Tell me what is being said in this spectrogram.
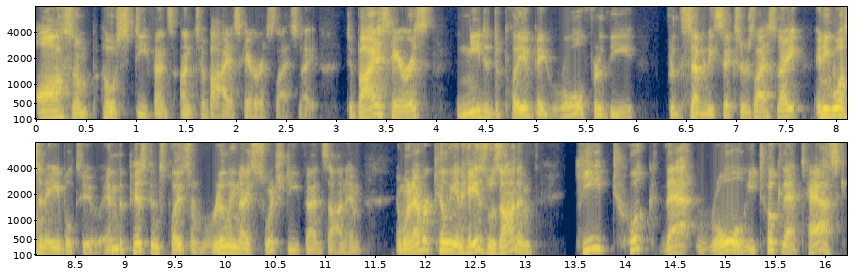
awesome post defense on Tobias Harris last night. Tobias Harris needed to play a big role for the for the 76ers last night, and he wasn't able to. And the Pistons played some really nice switch defense on him. And whenever Killian Hayes was on him, he took that role, he took that task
